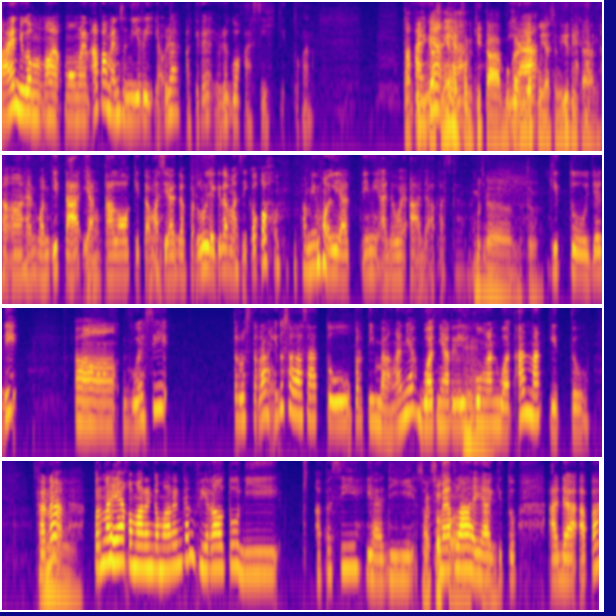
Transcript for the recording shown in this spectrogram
main juga ma- mau main apa main sendiri ya udah akhirnya ya udah gua kasih gitu kan Tapi Makanya, dikasihnya ya. handphone kita, bukan Ya. dia punya sendiri kan. Eh, eh, handphone kita yang kalau kita masih ada perlu ya kita masih kok kok mami mau lihat ini ada WA ada apa segala macam Bener, betul. gitu jadi eh gue sih terus terang itu salah satu pertimbangan ya buat nyari lingkungan buat anak gitu karena Hmm. pernah ya kemarin-kemarin kan viral tuh di apa sih ya di sosmed lah lah ya. ya Hmm. gitu ada apa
